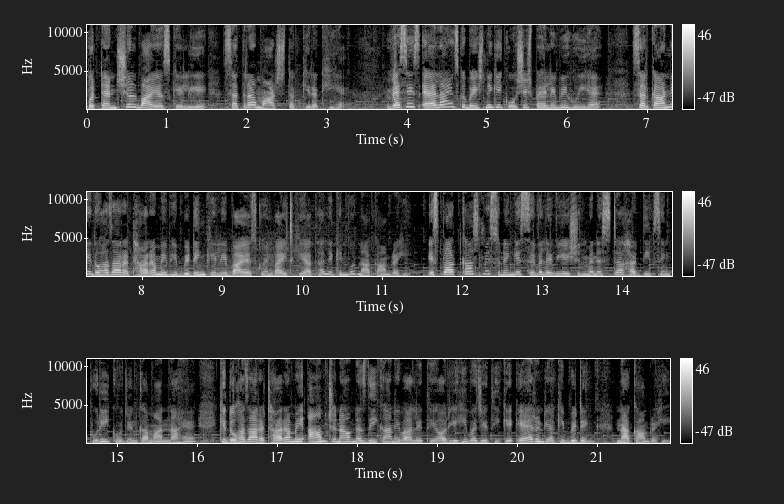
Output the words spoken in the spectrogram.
पोटेंशियल बायर्स के लिए 17 मार्च तक की रखी है। वैसे इस एयरलाइंस को बेचने की कोशिश पहले भी हुई है। सरकार ने 2018 में भी बिडिंग के लिए बायर्स को इनवाइट किया था, लेकिन वो नाकाम रही। इस पॉडकास्ट में सुनेंगे civil aviation minister Hardeep Singh Puri को जिनका मानना है कि 2018 में आम चुनाव नज़दीक आने वाले थे और यही वजह थी कि एयर इंडिया की बिडिंग नाकाम रही।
